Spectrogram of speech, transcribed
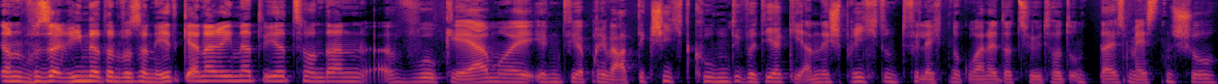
an was erinnert, an was er nicht gerne erinnert wird, sondern äh, wo gleich mal irgendwie eine private Geschichte kommt, über die er gerne spricht und vielleicht noch gar nicht erzählt hat. Und da ist meistens schon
